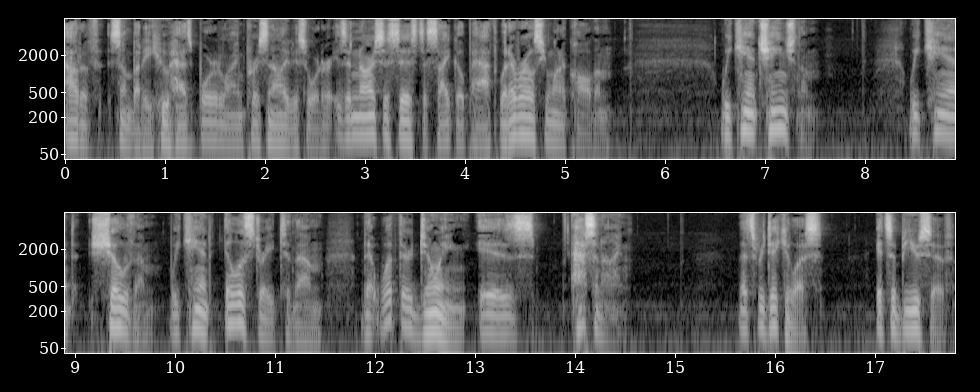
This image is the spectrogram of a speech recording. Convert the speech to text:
out of somebody who has borderline personality disorder, is a narcissist, a psychopath, whatever else you want to call them. We can't change them we can't show them, we can't illustrate to them that what they're doing is asinine. That's ridiculous. It's abusive.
